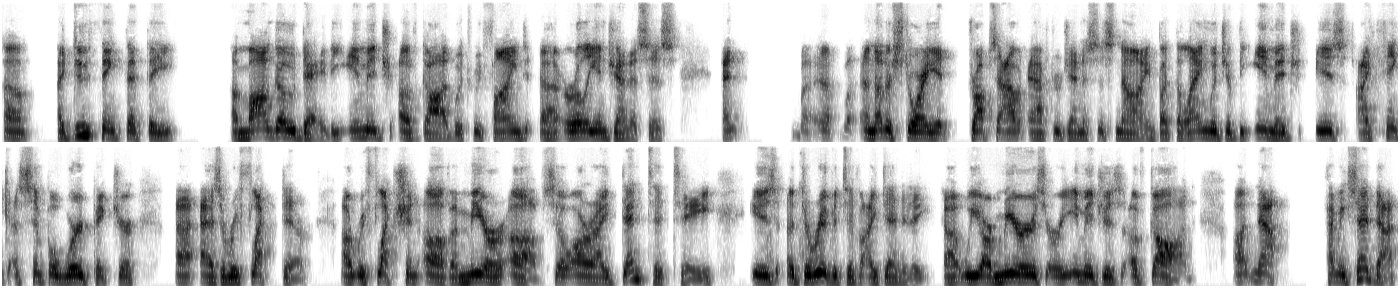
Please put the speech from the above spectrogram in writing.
Um, I do think that the Imago Dei, the image of God, which we find uh, early in Genesis, and another story, it drops out after Genesis 9, but the language of the image is, I think, a simple word picture uh, as a reflector, a reflection of, a mirror of. So our identity is a derivative identity. Uh, we are mirrors or images of God. Uh, now, having said that,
